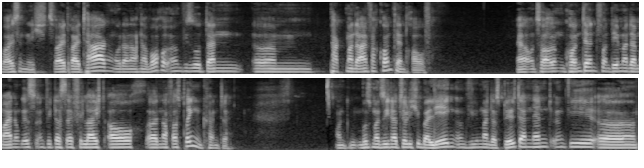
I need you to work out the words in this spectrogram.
weiß ich nicht, zwei, drei Tagen oder nach einer Woche irgendwie so, dann ähm, packt man da einfach Content drauf. Ja, und zwar irgendein Content, von dem man der Meinung ist, irgendwie, dass er vielleicht auch äh, noch was bringen könnte. Und muss man sich natürlich überlegen, irgendwie, wie man das Bild dann nennt, irgendwie, äh,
